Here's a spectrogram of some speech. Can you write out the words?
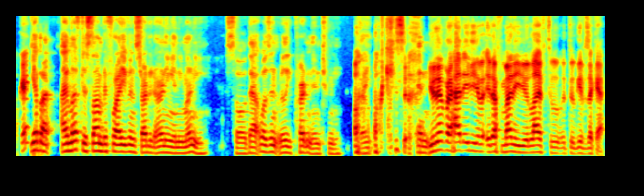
Okay. Yeah, but I left Islam before I even started earning any money, so that wasn't really pertinent to me, right? okay. So And- you never had any enough money in your life to, to give zakat.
